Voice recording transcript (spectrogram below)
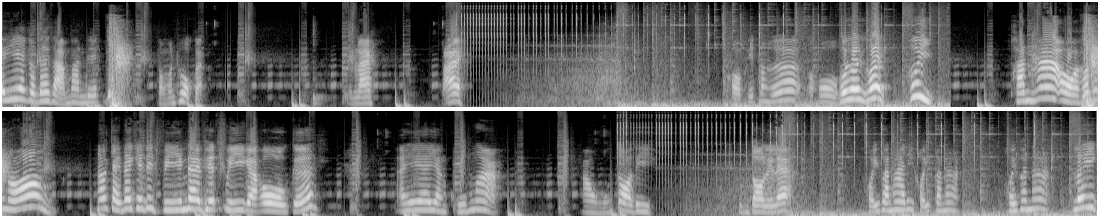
ยเฮียเกือบได้สามพันเพชรสองพันหกอะเป็นไร ไป ขอเพชรบ้างเฮ้ยโอ้โห เฮ้ยเฮ้ยเฮ้ยเฮ้ยพันห้าออกอะครับน้องนอกจากได้เครดิตฟรียังได้เพชรฟรีกะโอ้เกินไอ้เหี้ยอย่างคุ้มอะ เอาหมุนต่อดิหมุนต่อเลยแหละ ขออีกพันห้าที่ขออีกพันห้าขออีกพันห้าเลยอีก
